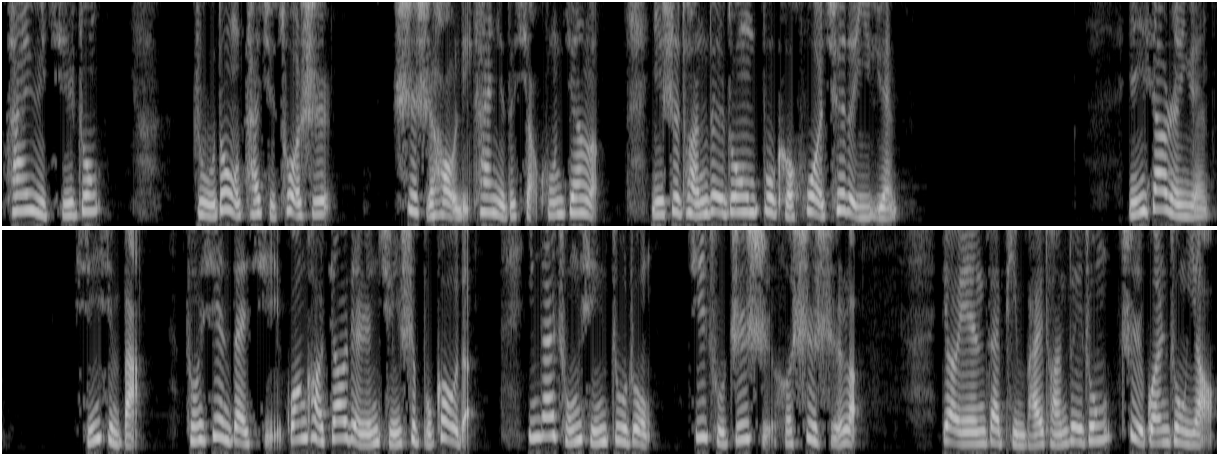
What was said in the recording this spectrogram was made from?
参与其中，主动采取措施，是时候离开你的小空间了。你是团队中不可或缺的一员。营销人员，醒醒吧！从现在起，光靠焦点人群是不够的，应该重新注重基础知识和事实了。调研在品牌团队中至关重要，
